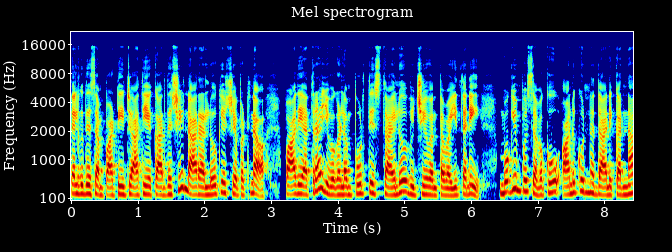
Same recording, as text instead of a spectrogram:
తెలుగుదేశం పార్టీ జాతీయ కార్యదర్శి నారా లోకేష్ చేపట్టిన పాదయాత్ర యువగళం పూర్తి స్థాయిలో విజయవంతమైందని ముగింపు సభకు అనుకున్న దానికన్నా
